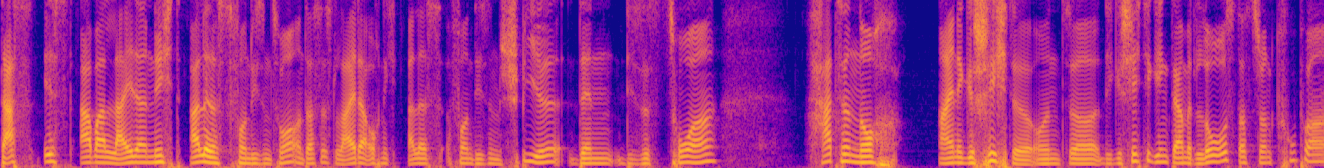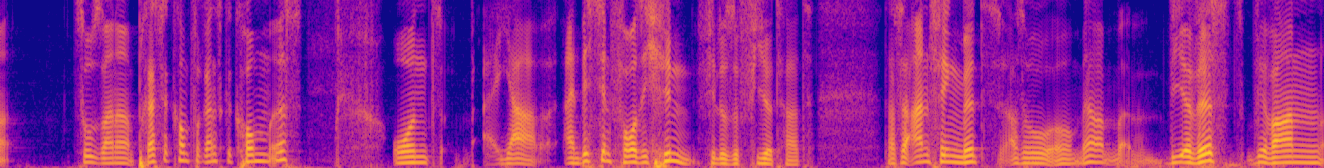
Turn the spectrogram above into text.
das ist aber leider nicht alles von diesem Tor und das ist leider auch nicht alles von diesem Spiel, denn dieses Tor hatte noch eine Geschichte und äh, die Geschichte ging damit los, dass John Cooper zu seiner Pressekonferenz gekommen ist und äh, ja, ein bisschen vor sich hin philosophiert hat. Dass er anfing mit, also, äh, ja, wie ihr wisst, wir waren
